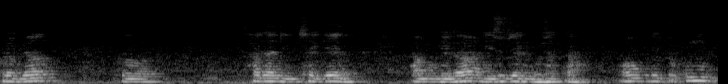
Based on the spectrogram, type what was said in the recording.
그러면 그 사장님 책에 아무개가 예수제를 모셨다. 어 근데 조금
